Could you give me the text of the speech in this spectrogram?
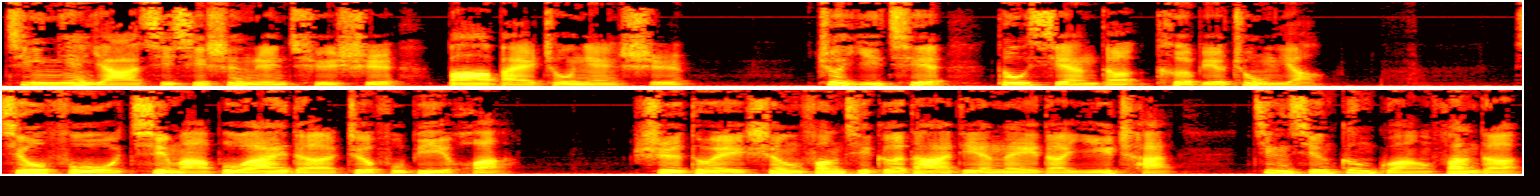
纪念雅西西圣人去世八百周年时，这一切都显得特别重要。修复契马布埃的这幅壁画，是对圣方济各大殿内的遗产进行更广泛的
